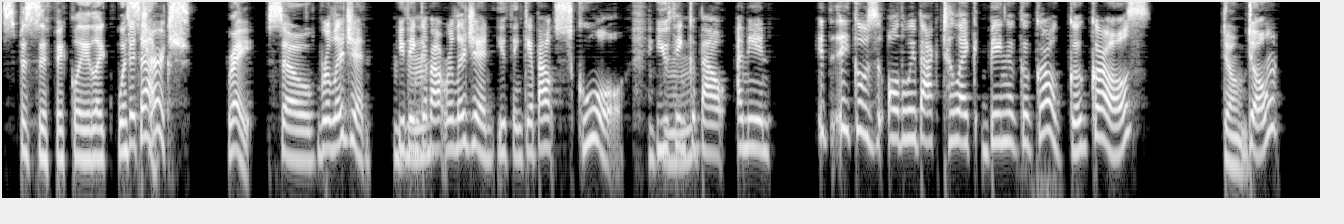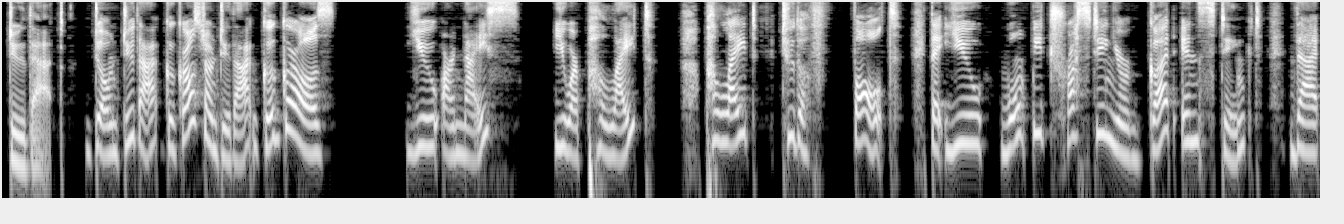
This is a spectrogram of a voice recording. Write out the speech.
specifically like with The sex. church. Right. So religion. You think Mhm. about religion, you think about school, you think Mhm. about, I mean, it, it goes all the way back to like being a good girl. Good girls don't don't, do that. don't do that. Good girls don't do that. Good girls, you are nice. You are polite, polite to the fault that you won't be trusting your gut instinct, that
